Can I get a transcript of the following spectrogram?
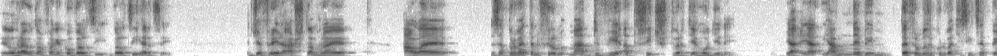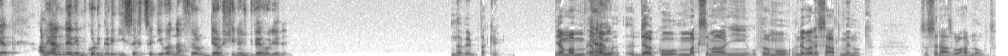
jo, hrajou tam fakt jako velcí, velcí herci. Jeffrey Rush tam hraje, ale za prvé ten film má dvě a tři čtvrtě hodiny. Já, já, já nevím, to je film z roku 2005, ale já nevím, kolik lidí se chce dívat na film delší než dvě hodiny. Nevím, taky. Já mám, já, já mám délku maximální u filmu 90 minut, co se dá zvládnout.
